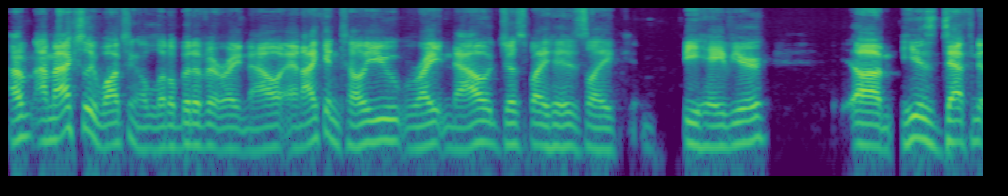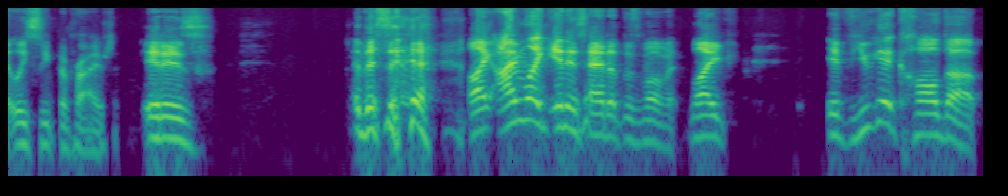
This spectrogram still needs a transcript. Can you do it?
I'm, I'm actually watching a little bit of it right now, and I can tell you right now, just by his like behavior, um, he is definitely sleep deprived. It is this like I'm like in his head at this moment. Like, if you get called up,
